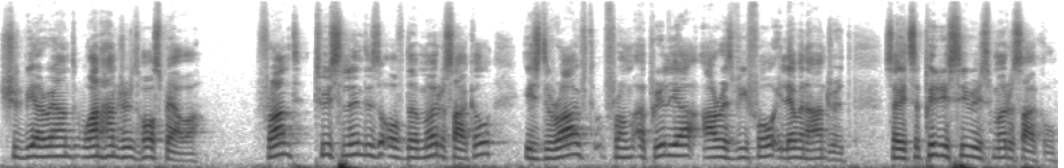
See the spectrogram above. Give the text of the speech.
should be around 100 horsepower. Front two cylinders of the motorcycle is derived from Aprilia RSV4 1100, so it's a pretty serious motorcycle.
